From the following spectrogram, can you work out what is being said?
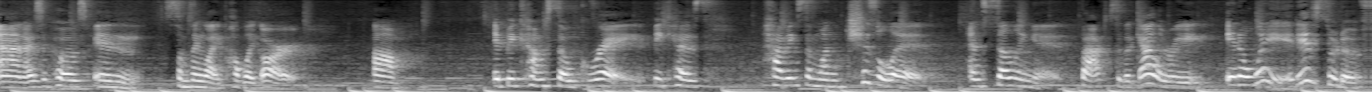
And I suppose in something like public art, um, it becomes so gray because having someone chisel it and selling it back to the gallery, in a way, it is sort of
